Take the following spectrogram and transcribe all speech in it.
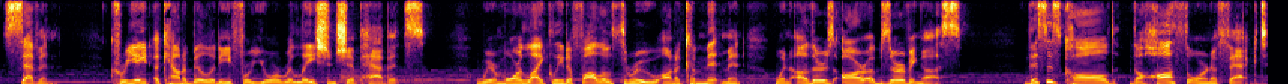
7. Create accountability for your relationship habits. We're more likely to follow through on a commitment when others are observing us. This is called the Hawthorne effect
